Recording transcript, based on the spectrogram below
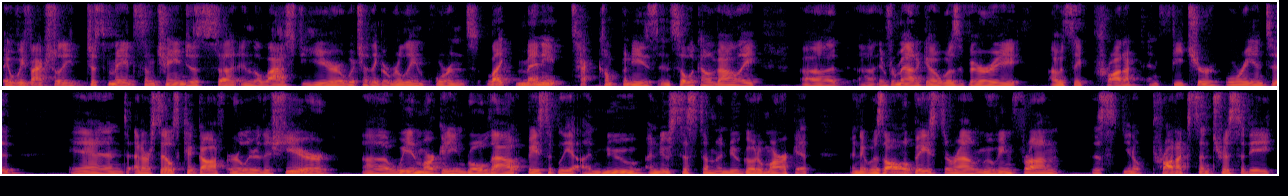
And we've actually just made some changes uh, in the last year, which I think are really important. Like many tech companies in Silicon Valley, uh, uh, Informatica was very, I would say, product and feature oriented. And at our sales kickoff earlier this year, uh, we in marketing rolled out basically a new a new system, a new go to market, and it was all based around moving from this you know product centricity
